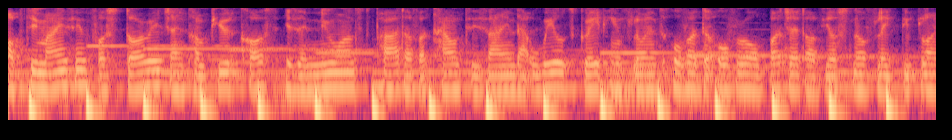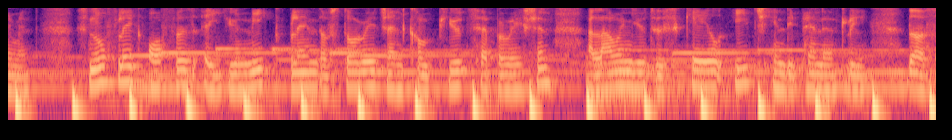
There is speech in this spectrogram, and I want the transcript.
optimizing for storage and compute costs is a nuanced part of account design that wields great influence over the overall budget of your Snowflake deployment. Snowflake offers a unique blend of storage and compute separation, allowing you to scale each independently. Thus,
